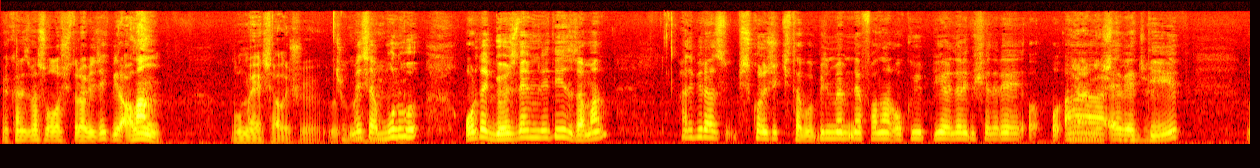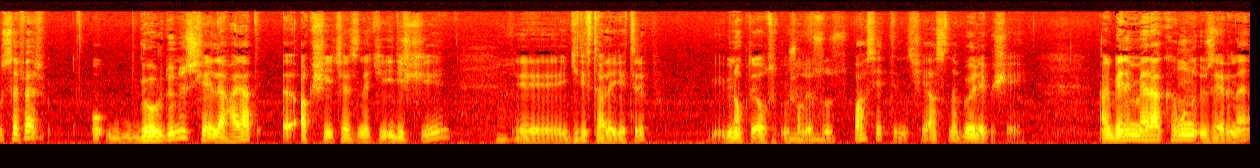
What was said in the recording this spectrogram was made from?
mekanizması oluşturabilecek bir alan bulmaya çalışıyor. Çok Mesela acayip. bunu orada gözlemlediğin zaman hani biraz psikolojik kitabı bilmem ne falan okuyup bir yerlere bir o- aa evet deyip bu sefer o gördüğünüz şeyle hayat e, akışı içerisindeki ilişkiyi e, girift hale getirip bir noktaya oturtmuş oluyorsunuz. Bahsettiğiniz şey aslında böyle bir şey. Yani benim merakımın üzerine,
